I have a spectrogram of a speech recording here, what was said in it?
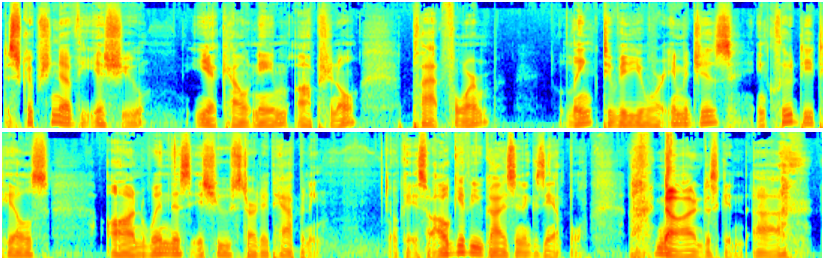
description of the issue, e account name optional, platform, link to video or images, include details on when this issue started happening. Okay, so I'll give you guys an example. no, I'm just kidding. Uh,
